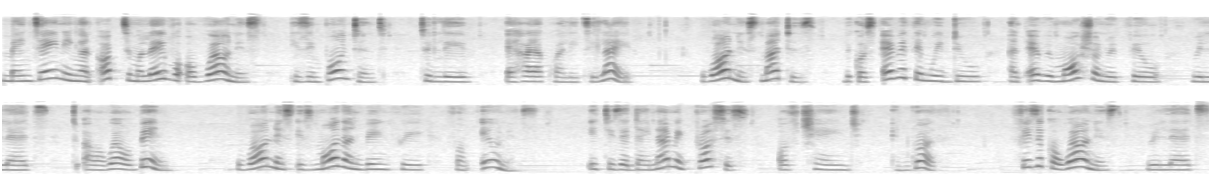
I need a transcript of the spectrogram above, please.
Maintaining an optimal level of wellness is important to live a higher quality life. Wellness matters because everything we do and every emotion we feel relates to our well-being. Wellness is more than being free from illness. It is a dynamic process of change and growth. Physical wellness relates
